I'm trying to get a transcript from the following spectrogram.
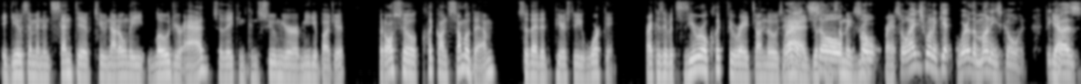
it gives them an incentive to not only load your ad so they can consume your media budget, but also click on some of them so that it appears to be working right? Because if it's zero click through rates on those right. ads, you'll so, something's so, wrong, right? So I just want to get where the money's going because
